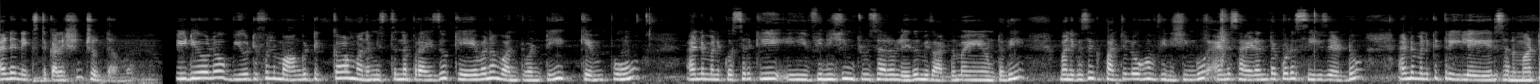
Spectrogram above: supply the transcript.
అండ్ నెక్స్ట్ కలెక్షన్ చూద్దాము. వీడియోలో బ్యూటిఫుల్ మాంగు టిక్కా మనం ఇస్తున్న ప్రైజు కేవలం వన్ ట్వంటీ కెంపు అండ్ మనకొసరికి ఈ ఫినిషింగ్ చూసారో లేదో మీకు అర్థమయ్యే ఉంటుంది. మనకి పంచలోహం ఫినిషింగ్ అండ్ సైడ్ అంతా కూడా సీజెడ్ అండ్ మనకి త్రీ లేయర్స్ అనమాట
